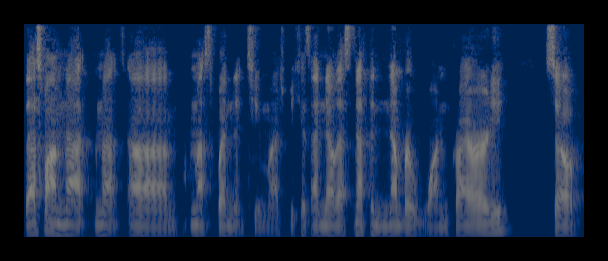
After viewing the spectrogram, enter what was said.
That's why I'm not I'm not um, I'm not sweating it too much because I know that's not the number one priority. So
